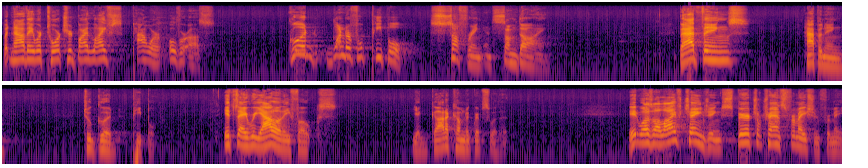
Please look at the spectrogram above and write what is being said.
But now they were tortured by life's power over us. Good, wonderful people suffering and some dying. Bad things happening to good people. It's a reality, folks. You got to come to grips with it. It was a life changing spiritual transformation for me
